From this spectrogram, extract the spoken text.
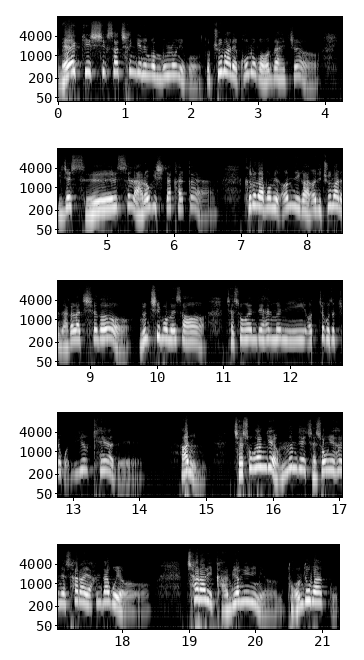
매끼 식사 챙기는 건 물론이고 또 주말에 고모가 온다 했죠. 이제 슬슬 안 오기 시작할 거야. 그러다 보면 언니가 어디 주말에 나갈라 쳐도 눈치 보면서 죄송한데 할머니 어쩌고 저쩌고 이렇게 해야 돼. 아니 죄송한 게 없는데 죄송해하며 살아야 한다고요. 차라리 간병인이면 돈도 받고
